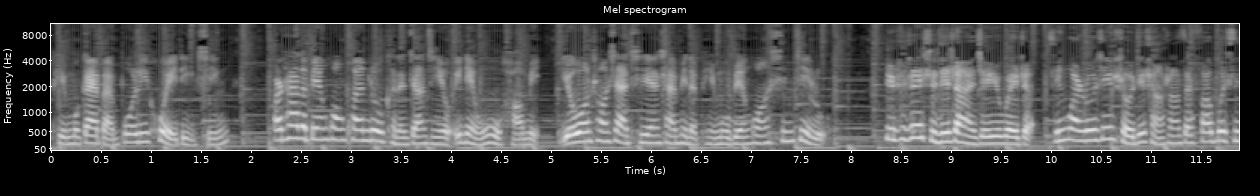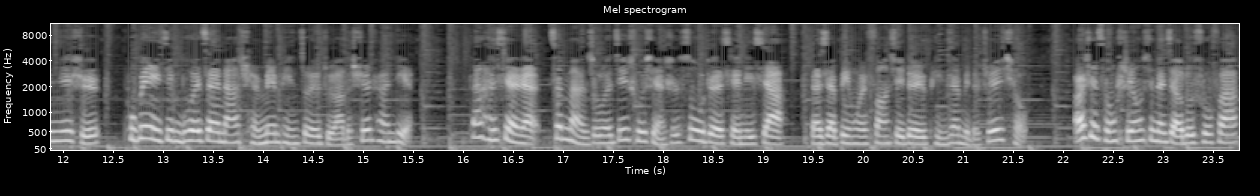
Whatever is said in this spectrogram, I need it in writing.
屏幕盖板玻璃会定型，而它的边框宽度可能将仅有一点五五毫米，有望创下旗舰产品的屏幕边框新纪录。于是这实际上也就意味着，尽管如今手机厂商在发布新机时，普遍已经不会再拿全面屏作为主要的宣传点，但很显然，在满足了基础显示素质的前提下，大家并未放弃对于屏占比的追求。而且从实用性的角度出发，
